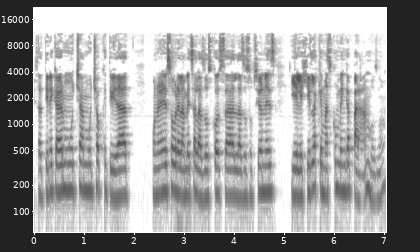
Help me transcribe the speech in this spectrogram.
O sea, tiene que haber mucha, mucha objetividad, poner sobre la mesa las dos cosas, las dos opciones y elegir la que más convenga para ambos, ¿no?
